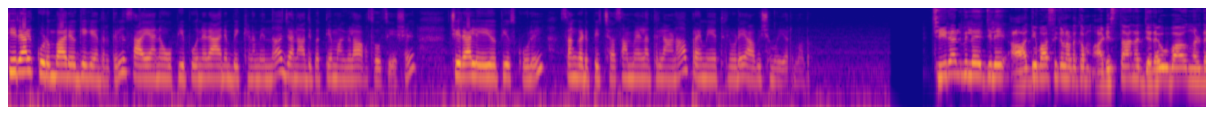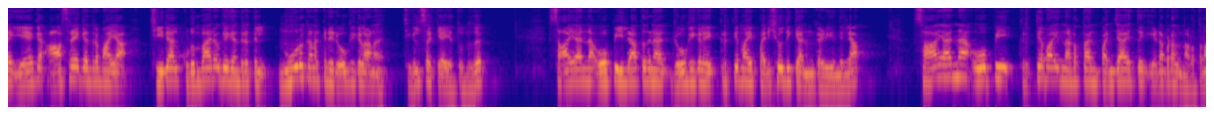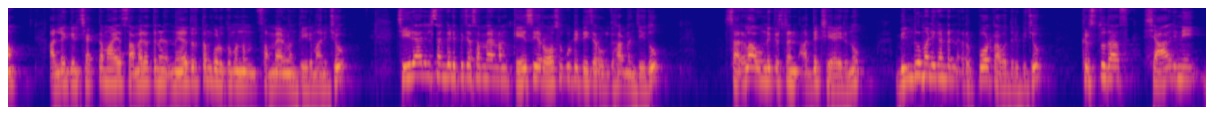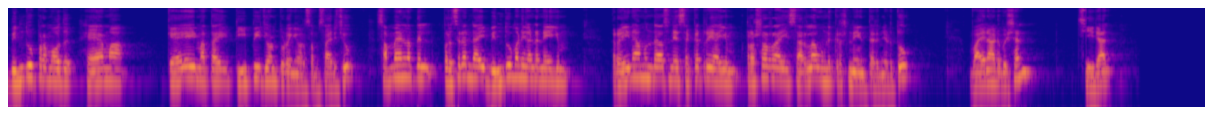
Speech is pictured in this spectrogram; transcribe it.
ചിരാൽ കുടുംബാരോഗ്യ കേന്ദ്രത്തിൽ സായാഹ്ന O P പുനരാരംഭിക്കണമെന്ന് Janadhipathya Mahila association Cheeral A U P സ്കൂളിൽ സംഘടിപ്പിച്ച സമ്മേളനത്തിലാണ് പ്രമേയത്തിലൂടെ ആവശ്യമുയർന്നത്. ചിരാൽ വില്ലേജിലെ ആദിവാസികളടക്കം അടിസ്ഥാന ജനവിഭാഗങ്ങളുടെ ഏക ആശ്രയ കേന്ദ്രമായ ചിരാൽ കുടുംബാരോഗ്യ കേന്ദ്രത്തിൽ നൂറുകണക്കിന് രോഗികളാണ് ചികിത്സയ്ക്കായി എത്തുന്നത്. സായാഹ്ന ഒ പി ഇല്ലാത്തതിനാൽ രോഗികളെ കൃത്യമായി പരിശോധിക്കാനും കഴിയുന്നില്ല. സായാഹ്ന ഒ പി കൃത്യമായി നടത്താൻ പഞ്ചായത്ത് ഇടപെടൽ നടത്തണം. അല്ലെങ്കിൽ ശക്തമായ സമരത്തിന് നേതൃത്വം കൊടുക്കുമെന്നും സമ്മേളനം തീരുമാനിച്ചു. ചീരാലിൽ സംഘടിപ്പിച്ച സമ്മേളനം കെ സി റോസക്കുട്ടി ടീച്ചർ ഉദ്ഘാടനം ചെയ്തു. സരള ഉണ്ണികൃഷ്ണൻ അധ്യക്ഷയായിരുന്നു. ബിന്ദു മണികണ്ഠൻ റിപ്പോർട്ട് അവതരിപ്പിച്ചു. Christudas Shalini Bindu Pramod Hema K I Mathai T P John തുടങ്ങിയവർ സംസാരിച്ചു. സമ്മേളനത്തിൽ പ്രസിഡന്റായി ബിന്ദു മണികണ്ഠനെയും റെയ്ന മുന്താസിനെ സെക്രട്ടറിയായും ട്രഷററായി സരള ഉണ്ണികൃഷ്ണനെയും തെരഞ്ഞെടുത്തു. വയനാട് വിഷൻ ചീരാൽ.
